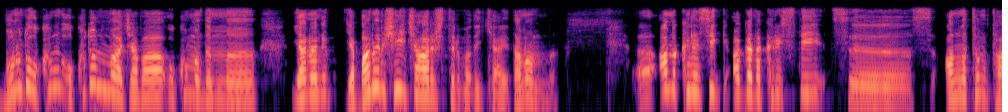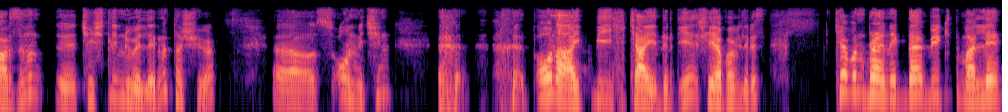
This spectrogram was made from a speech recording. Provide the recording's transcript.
Bunu da okum, okudum mu acaba, okumadım mı? Yani hani ya bana bir şey çağrıştırmadı hikaye tamam mı? Ama klasik Agatha Christie anlatım tarzının çeşitli nüvelerini taşıyor. Onun için ona ait bir hikayedir diye şey yapabiliriz. Kevin Branagh da büyük ihtimalle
